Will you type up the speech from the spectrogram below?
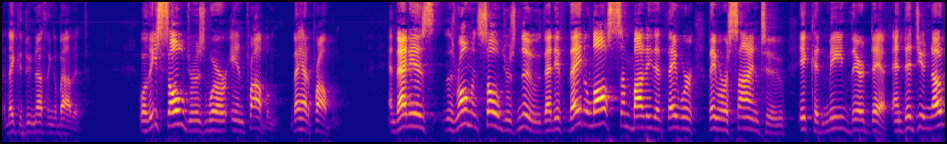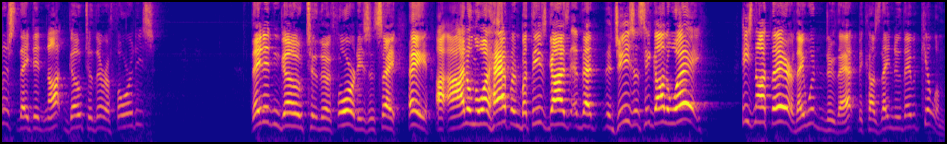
and they could do nothing about it. Well, these soldiers were in problem. They had a problem. And that is, the Roman soldiers knew that if they'd lost somebody that they were, they were assigned to, it could mean their death. And did you notice they did not go to their authorities? They didn't go to the authorities and say, hey, I, I don't know what happened, but these guys, that, that Jesus, he got away. He's not there. They wouldn't do that because they knew they would kill him.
